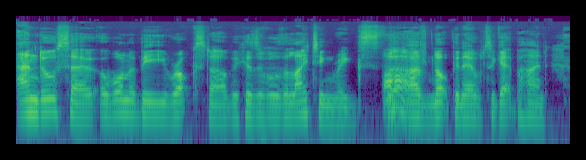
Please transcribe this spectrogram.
and also a wannabe rock star because of all the lighting rigs that Ah. I've not been able to get behind.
